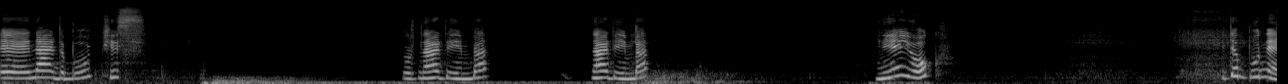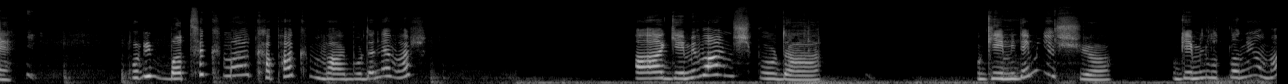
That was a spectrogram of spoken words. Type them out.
Ee, nerede bu pis? Dur neredeyim ben? Neredeyim ben? Niye yok? Bir de bu ne? Bu bir batık mı? Kapak mı var burada? Ne var? Aa gemi varmış burada. Bu gemide mi yaşıyor? Bu gemi lootlanıyor mu?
